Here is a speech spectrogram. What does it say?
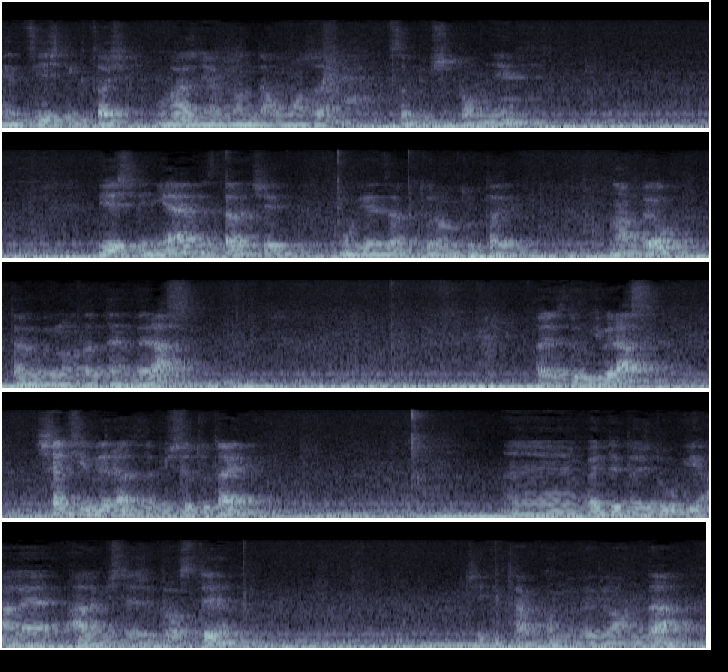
więc jeśli ktoś uważnie oglądał, może sobie przypomni. Jeśli nie, wystarczy mu wiedza, którą tutaj nabył. Tak wygląda ten wyraz. To jest drugi wyraz. Trzeci wyraz zapiszę tutaj. Yy, będzie dość długi, ale, ale myślę, że prosty. Czyli tak on wygląda.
